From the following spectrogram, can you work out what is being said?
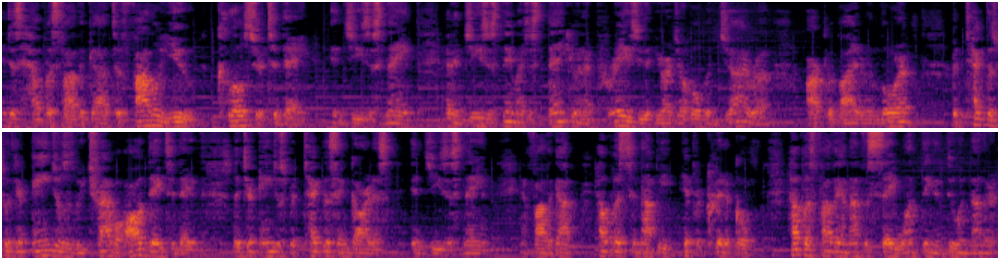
And just help us, Father God, to follow you closer today in Jesus' name. And in Jesus' name, I just thank you and I praise you that you are Jehovah Jireh, our provider. And Lord, protect us with your angels as we travel all day today. Let your angels protect us and guard us in Jesus' name. And Father God, Help us to not be hypocritical. Help us, Father God, not to say one thing and do another.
